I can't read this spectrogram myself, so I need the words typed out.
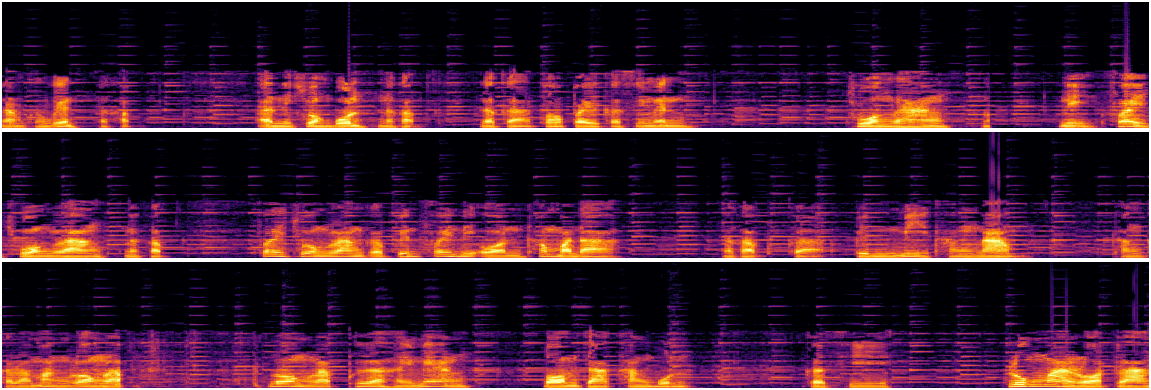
น้ำกลางเว้นนะครับ อันนี้ช่วงบนนะครับ แล้วก็ต่อไปกับซีเมนต์ช่วงล่าง นี่ไฟช่วงล่างนะครับ ไฟช่วงล่างก็เป็นไฟนิออนธรรมดานะครับ ก็เป็นมีถังน้ำถังกระมังรองรับรองรับเพื่อให้แม่งปลอมจากข้างบนก็ทีลงมาหลอดราง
